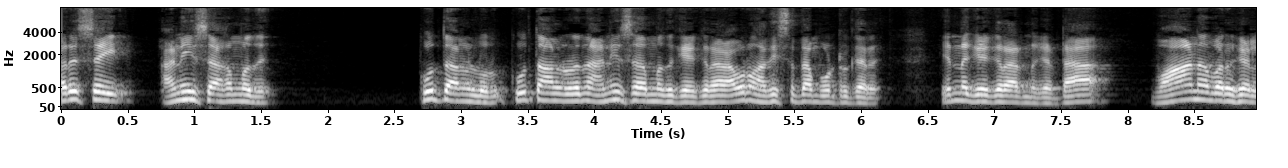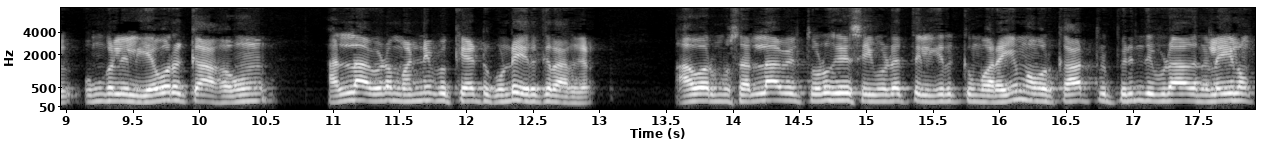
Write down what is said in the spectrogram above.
வரிசை அனீஸ் அகமது. கூத்தானல்லூர் கூத்தானல்லூர்லேருந்து அனீஸ் அகமது கேட்குறாரு. அவரும் அதிசை தான் போட்டிருக்காரு. என்ன கேட்குறாருன்னு கேட்டால் வானவர்கள் உங்களில் எவருக்காகவும் அல்லாவிடம் மன்னிப்பு கேட்டுக்கொண்டே இருக்கிறார்கள். அவர் முசல்லாவில் தொழுகை செய்யும் இடத்தில் இருக்கும் வரையும் அவர் காற்று பிரிந்து விடாத நிலையிலும்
